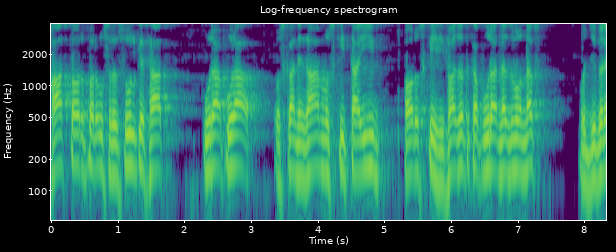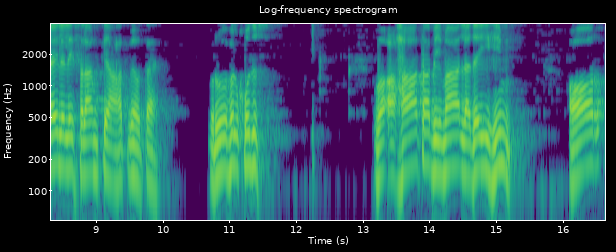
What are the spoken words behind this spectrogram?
خاص طور پر اس رسول کے ساتھ پورا پورا اس کا نظام، اس کی تائید اور اس کی حفاظت کا پورا نظم و نسق وہ جبرائیل علیہ السلام کے ہاتھ میں ہوتا ہے۔ روح القدس۔ و احاطہ بیما لدئی ہم اور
